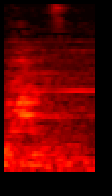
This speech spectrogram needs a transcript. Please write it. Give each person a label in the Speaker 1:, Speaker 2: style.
Speaker 1: Tá?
